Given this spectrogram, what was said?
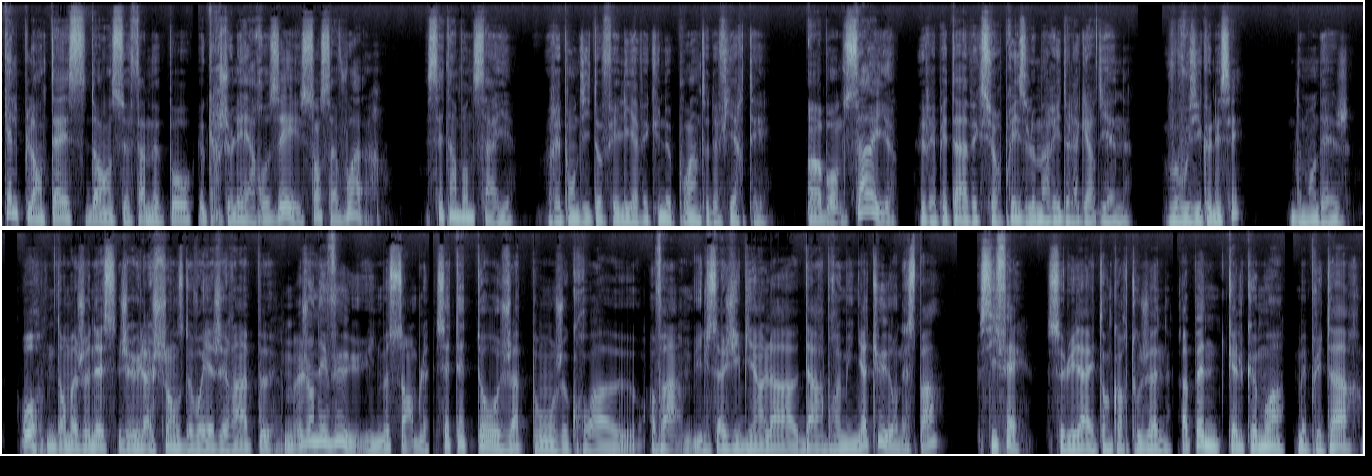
quelle plante est-ce dans ce fameux pot, car je l'ai arrosé sans savoir C'est un bonsaï, répondit Ophélie avec une pointe de fierté. Un bonsaï? répéta avec surprise le mari de la gardienne. Vous vous y connaissez? demandai-je. Oh, dans ma jeunesse, j'ai eu la chance de voyager un peu. J'en ai vu, il me semble. C'était au Japon, je crois. Euh, Enfin, il s'agit bien là d'arbres miniatures, n'est-ce pas? Si fait. Celui-là est encore tout jeune, à peine quelques mois, mais plus tard,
